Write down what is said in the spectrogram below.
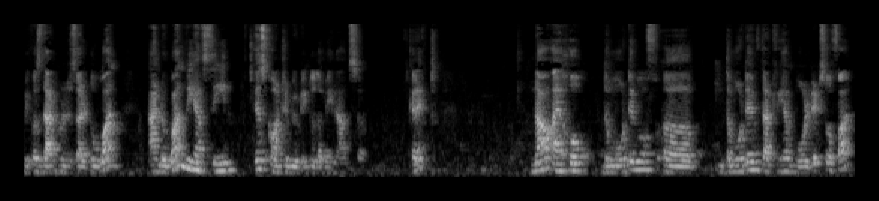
because that will result to one and one we have seen is contributing to the main answer, correct? Now I hope the motive of uh, the motive that we have molded so far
